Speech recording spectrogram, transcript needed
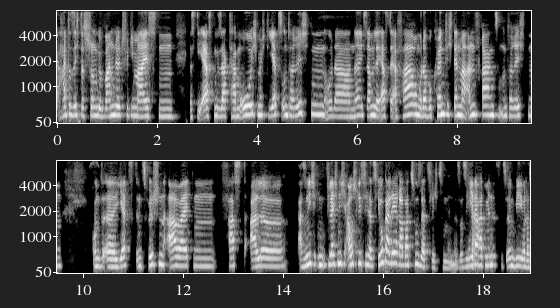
hatte sich das schon gewandelt für die meisten, dass die ersten gesagt haben, oh, ich möchte jetzt unterrichten oder ne, ich sammle erste Erfahrung oder wo könnte ich denn mal anfragen zum Unterrichten? Und äh, jetzt inzwischen arbeiten fast alle also nicht, vielleicht nicht ausschließlich als Yogalehrer, aber zusätzlich zumindest. Also ja. jeder hat mindestens irgendwie, oder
